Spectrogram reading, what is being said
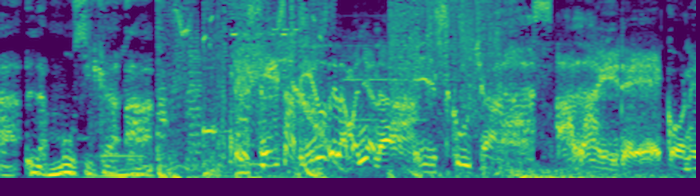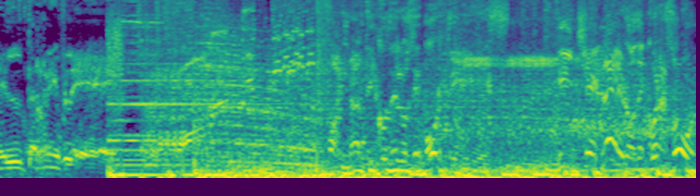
llega la música a... De 6 a 10 de la mañana, escuchas al aire con el terrible. Fanático de los deportes. Chelero de corazón.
